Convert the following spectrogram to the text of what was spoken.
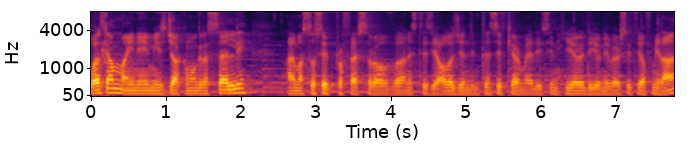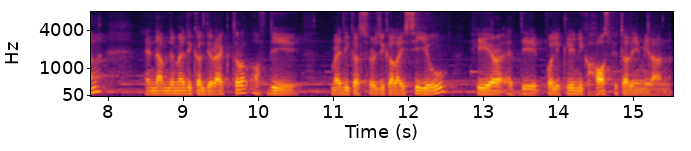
Welcome, my name is Giacomo Grasselli. I'm Associate Professor of Anesthesiology and Intensive Care Medicine here at the University of Milan, and I'm the Medical Director of the Medical Surgical ICU here at the Polyclinic Hospital in Milan.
